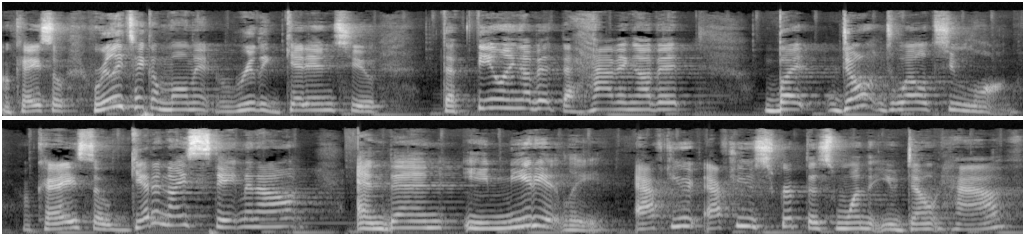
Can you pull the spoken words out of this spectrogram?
Okay. So really take a moment, really get into the feeling of it, the having of it, but don't dwell too long. Okay. So get a nice statement out and then immediately after you, after you script this one that you don't have,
